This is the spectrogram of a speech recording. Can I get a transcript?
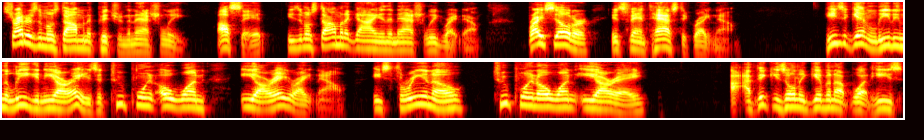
Strider is the most dominant pitcher in the National League. I'll say it. He's the most dominant guy in the National League right now. Bryce Elder is fantastic right now. He's again leading the league in ERA. He's at 2.01 ERA right now. He's 3 and 0, 2.01 ERA. I think he's only given up what? He's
